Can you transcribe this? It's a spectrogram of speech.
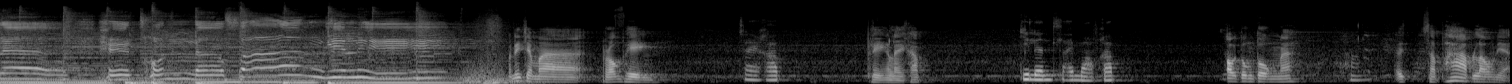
แล้ว เหตุผลน่าฟังอีหลี วันนี้จะมาร้องเพลงใช่ครับเพลงอะไรครับจิเลนสายหมอบครับ เอาตรงๆนะไอ้สภาพเราเนี่ย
